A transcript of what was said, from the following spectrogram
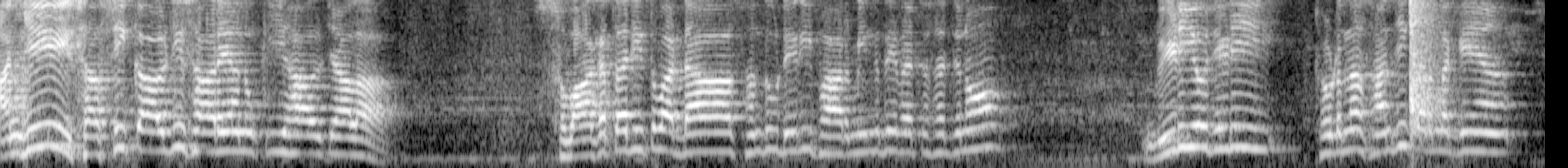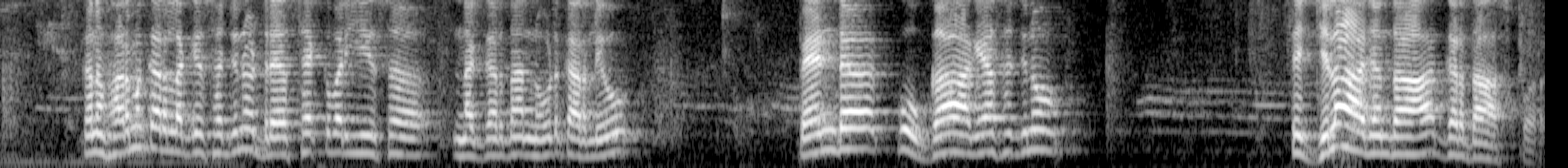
ਹਾਂਜੀ, ਸਤਿ ਸ੍ਰੀ ਅਕਾਲ ਜੀ ਸਾਰਿਆਂ ਨੂੰ। ਕੀ ਹਾਲ ਚਾਲ ਆ? ਸਵਾਗਤ ਹੈ ਜੀ ਤੁਹਾਡਾ ਸੰਧੂ ਡੇਰੀ ਫਾਰਮਿੰਗ ਦੇ ਵਿੱਚ ਸੱਜਣੋ। ਵੀਡੀਓ ਜਿਹੜੀ ਤੁਹਾਡੇ ਨਾਲ ਸਾਂਝੀ ਕਰਨ ਲੱਗੇ ਆ, ਕਨਫਰਮ ਕਰਨ ਲੱਗੇ ਸੱਜਣੋ, ਐਡਰੈਸ ਇੱਕ ਵਾਰੀ ਇਸ ਨਗਰ ਦਾ ਨੋਟ ਕਰ ਲਿਓ। ਪਿੰਡ ਘੋਗਾ ਆ ਗਿਆ ਸੱਜਣੋ ਤੇ ਜ਼ਿਲ੍ਹਾ ਆ ਜਾਂਦਾ ਗੁਰਦਾਸਪੁਰ।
